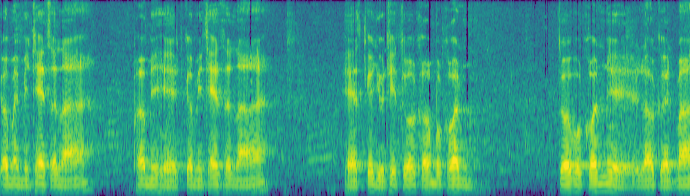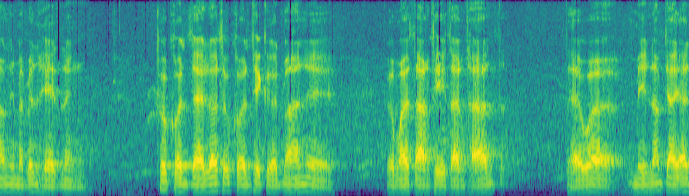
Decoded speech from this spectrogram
ก็ไม่มีเทศนา อมีเหตุก็มีเทศนา เหตุก็อยู่ที่ตัวของบุคคล ตัวบุคคลนี่เราเกิดมานี่มันเป็นเหตุหนึ่ง ทุกคนแต่ละทุกคนที่เกิดมานี่ก็มาต่างที่ต่างฐาน แต่ว่ามีน้ำใจอัน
